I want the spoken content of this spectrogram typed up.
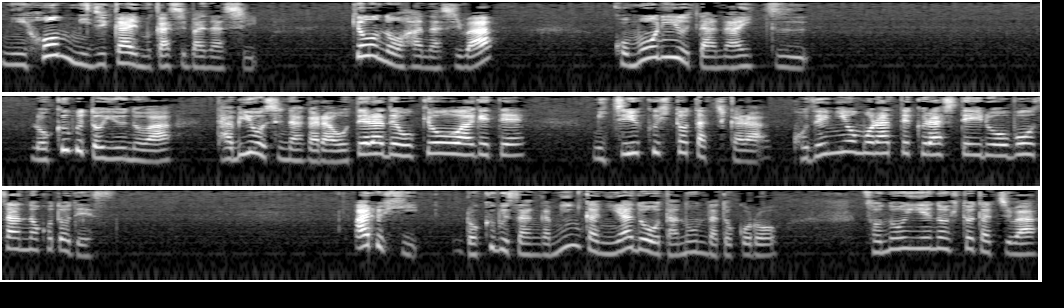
日本短い昔話。今日のお話は、子守歌内通。六部というのは、旅をしながらお寺でお経をあげて、道行く人たちから小銭をもらって暮らしているお坊さんのことです。ある日、六部さんが民家に宿を頼んだところ、その家の人たちは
